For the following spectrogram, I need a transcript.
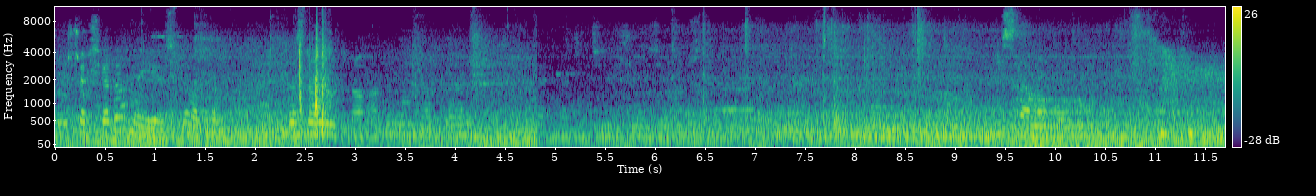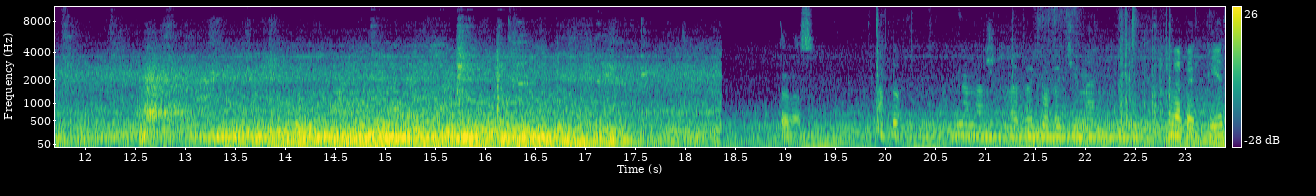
No jeszcze jak świadomy jest, dobra. To jest na jutro, a ty można też... Lista logową. Teraz. A to na nasz chlebek, bo będziemy chlebek piec,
